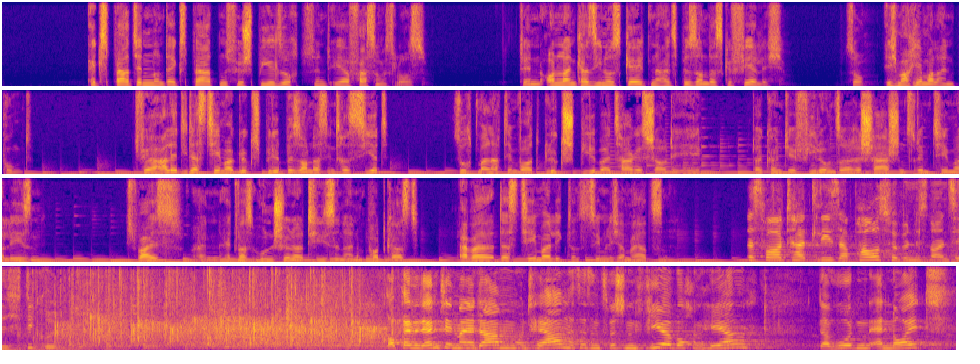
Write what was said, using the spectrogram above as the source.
Expertinnen und Experten für Spielsucht sind eher fassungslos. Denn Online-Casinos gelten als besonders gefährlich. So, ich mache hier mal einen Punkt. Für alle, die das Thema Glücksspiel besonders interessiert, sucht mal nach dem Wort Glücksspiel bei tagesschau.de. Da könnt ihr viele unserer Recherchen zu dem Thema lesen. Ich weiß, ein etwas unschöner Tease in einem Podcast, aber das Thema liegt uns ziemlich am Herzen. Das Wort hat Lisa Paus für Bündnis 90 Die Grünen. Frau Präsidentin, meine Damen und Herren, es ist inzwischen vier Wochen her. Da wurden erneut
